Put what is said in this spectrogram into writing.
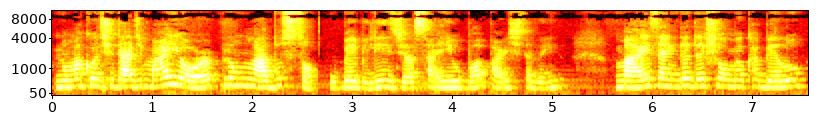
numa quantidade maior para um lado só. O Babyliss já saiu boa parte, tá vendo? Mas ainda deixou o meu cabelo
